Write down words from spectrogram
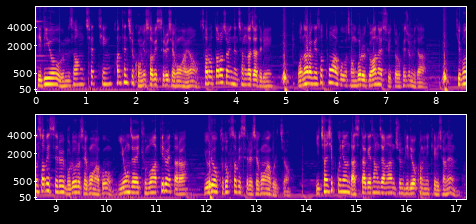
비디오, 음성, 채팅, 컨텐츠 공유 서비스를 제공하여 서로 떨어져 있는 참가자들이 원활하게 소통하고 정보를 교환할 수 있도록 해줍니다. 기본 서비스를 무료로 제공하고 이용자의 규모와 필요에 따라 유료 구독 서비스를 제공하고 있죠. 2019년 나스닥에 상장한 줌 비디오 커뮤니케이션은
